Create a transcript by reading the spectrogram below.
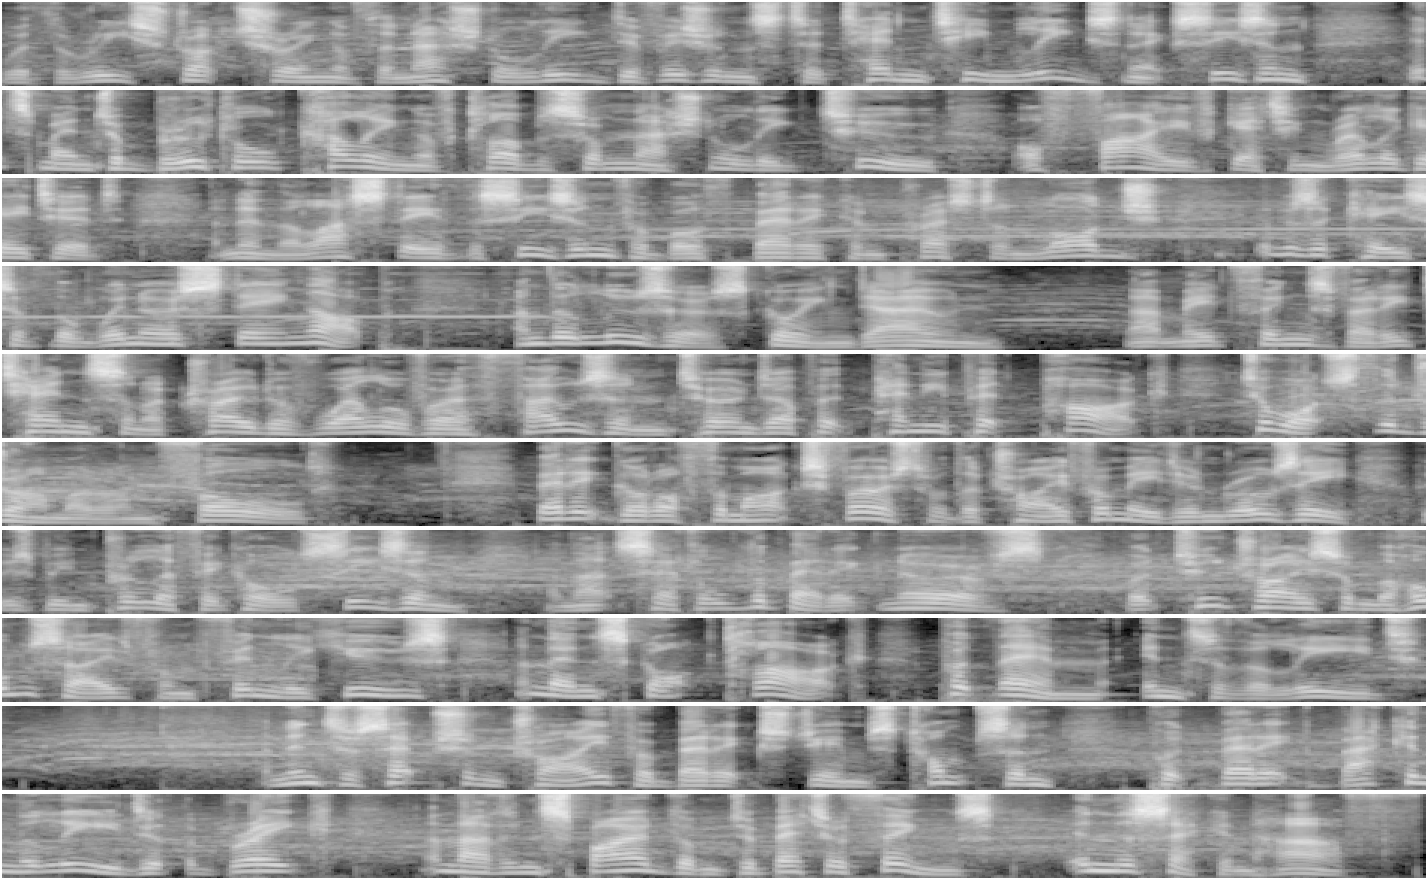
With the restructuring of the National League divisions to 10 team leagues next season, it's meant a brutal culling of clubs from National League 2, of five getting relegated. And in the last day of the season for both Berwick and Preston Lodge, it was a case of the winners staying up and the losers going down. That made things very tense, and a crowd of well over a thousand turned up at Pennypit Park to watch the drama unfold. Berwick got off the marks first with a try from Aidan Rozee, who's been prolific all season, and that settled the Berwick nerves. But two tries from the home side from Finlay Hughes and then Scott Clark put them into the lead. An interception try for Berwick's James Thompson put Berwick back in the lead at the break, and that inspired them to better things in the second half.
